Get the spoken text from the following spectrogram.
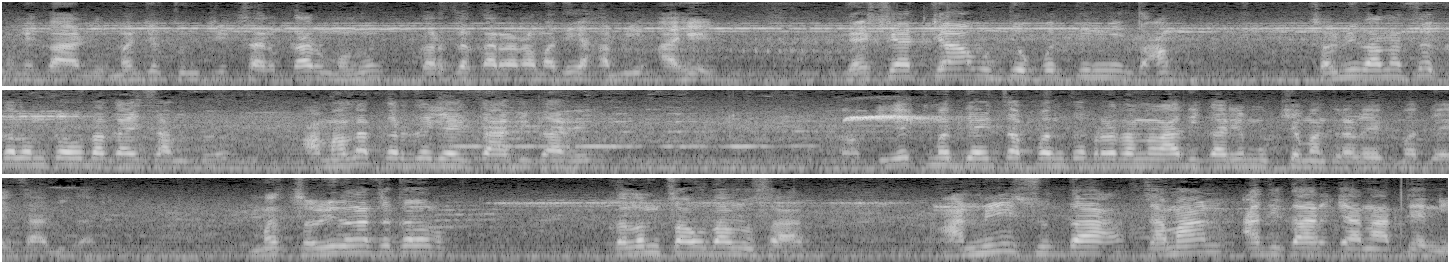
तुम्ही काढले? म्हणजे तुमची सरकार म्हणून कर्ज करारामध्ये हमी आहे. देशाच्या उद्योगपतींनी संविधानाचं कलम चौदा काय सांगतं? आम्हाला कर्ज घ्यायचा अधिकार आहे. एक मत द्यायचा पंतप्रधानाला अधिकारी आहे, मुख्यमंत्र्याला एक मत द्यायचा अधिकार आहे. मग संविधानाचं कलम कलम चौदानुसार आम्ही सुद्धा समान अधिकार या नात्याने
